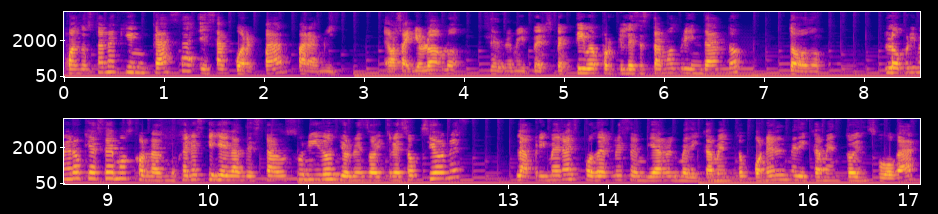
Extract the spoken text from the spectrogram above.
Cuando están aquí en casa es acuerpar para mí. O sea, yo lo hablo desde mi perspectiva porque les estamos brindando todo. Lo primero que hacemos con las mujeres que llegan de Estados Unidos, yo les doy tres opciones. La primera es poderles enviar el medicamento, poner el medicamento en su hogar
